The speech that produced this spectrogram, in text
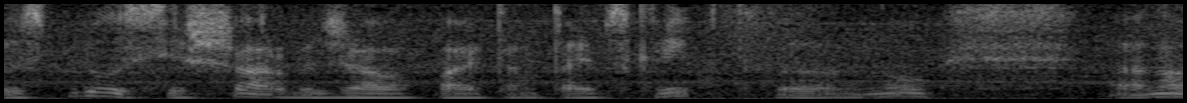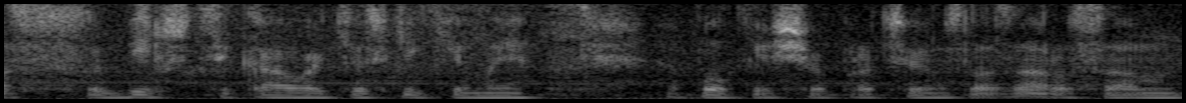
C-Sharp, Java, Python, TypeScript. Е, Ну, нас більш цікавить, оскільки ми поки що працюємо з Лазарусом.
